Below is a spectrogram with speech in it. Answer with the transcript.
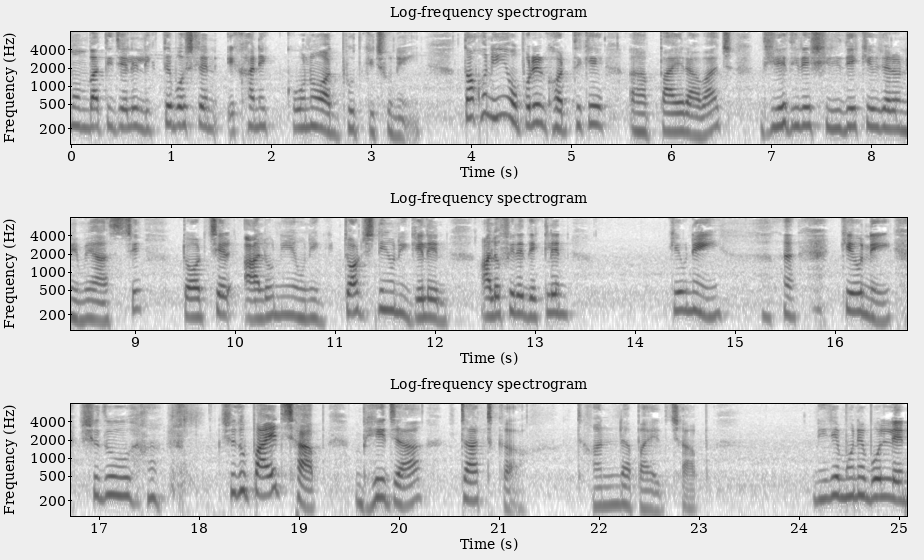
মোমবাতি জেলে লিখতে বসলেন, এখানে কোনো অদ্ভুত কিছু নেই। তখনই ওপরের ঘর থেকে পায়ের আওয়াজ, ধীরে ধীরে সিঁড়ি দিয়ে কেউ যেন নেমে আসছে। টর্চের আলো নিয়ে উনি টর্চ নিয়ে উনি গেলেন, আলো ফেলে দেখলেন, কেউ নেই। কেউ নেই। শুধু শুধু পায়ের ছাপ, ভেজা টাটকা, ঠান্ডা পায়ের ছাপ। নিজে মনে বললেন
